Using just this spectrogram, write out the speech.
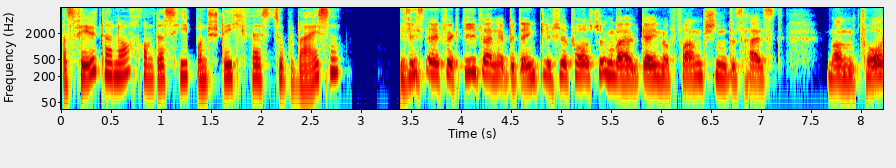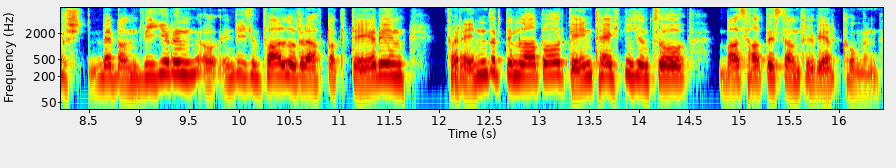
Was fehlt da noch, um das hieb- und stichfest zu beweisen? Es ist effektiv eine bedenkliche Forschung, weil Gain of Function, das heißt, man forscht, wenn man Viren in diesem Fall oder auch Bakterien verändert im Labor, gentechnisch und so, was hat es dann für Wirkungen?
